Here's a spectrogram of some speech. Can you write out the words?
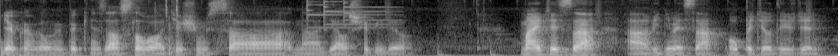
Ďakujem veľmi pekne za slovo a teším sa na ďalšie video. Majte sa a vidíme sa opäť o týždeň.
